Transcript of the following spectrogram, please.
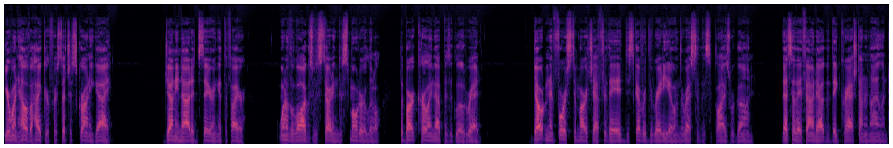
You're one hell of a hiker for such a scrawny guy. Johnny nodded, staring at the fire. One of the logs was starting to smolder a little, the bark curling up as it glowed red. Dalton had forced to march after they had discovered the radio and the rest of the supplies were gone. That's how they found out that they'd crashed on an island.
